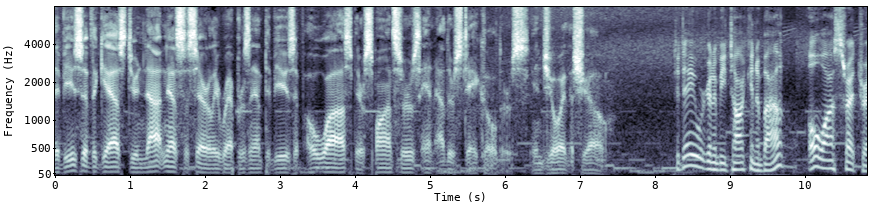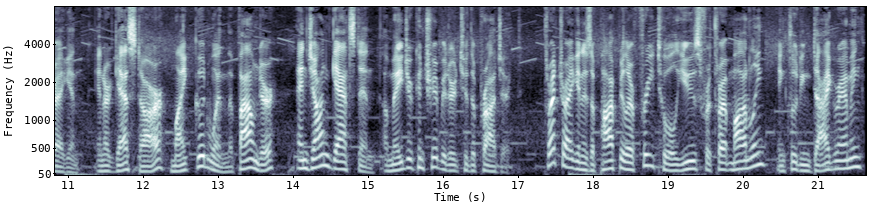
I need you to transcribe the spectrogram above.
The views of the guests do not necessarily represent the views of OWASP, their sponsors, and other stakeholders. Enjoy the show. Today we're going to be talking about OWASP Threat Dragon, and our guests are Mike Goodwin, the founder, and John Gadsden, a major contributor to the project. Threat Dragon is a popular free tool used for threat modeling, including diagramming,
